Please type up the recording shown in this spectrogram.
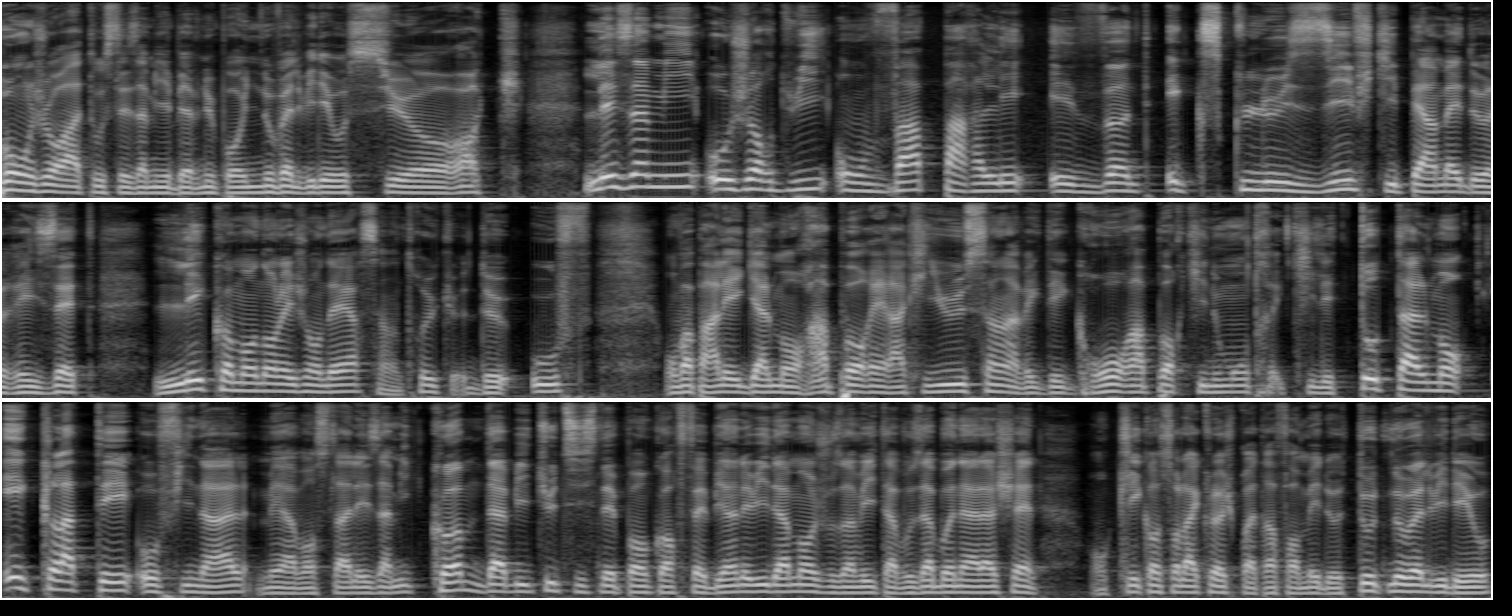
Bonjour à tous les amis et bienvenue pour une nouvelle vidéo sur Rock. Les amis, aujourd'hui on va parler event exclusif qui permet de reset les commandants légendaires, c'est un truc de ouf. On va parler également rapport Heraclius hein, avec des gros rapports qui nous montrent qu'il est totalement éclaté au final. Mais avant cela les amis, comme d'habitude si ce n'est pas encore fait, bien évidemment je vous invite à vous abonner à la chaîne en cliquant sur la cloche pour être informé de toutes nouvelles vidéos.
